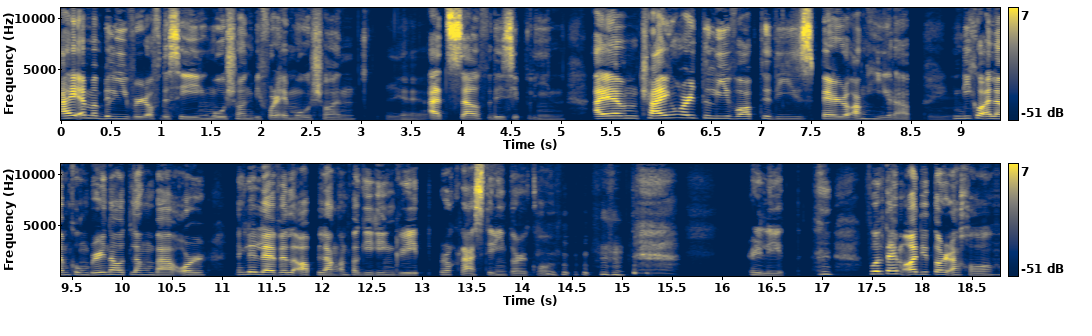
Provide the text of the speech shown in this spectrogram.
I am a believer of the saying motion before emotion Yeah. at self-discipline. I am trying hard to live up to these pero ang hirap. Mm. Hindi ko alam kung burnout lang ba or nagle-level up lang ang pagiging great procrastinator ko. Relate. Full-time auditor ako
